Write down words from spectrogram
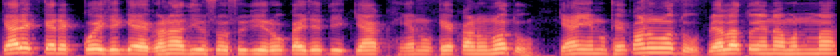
ક્યારેક ક્યારેક કોઈ જગ્યાએ ઘણા દિવસો સુધી રોકાઈ જતી, ક્યાંક એનું ઠેકાણું નહોતું, ક્યાંય એનું ઠેકાણું નહોતું. પહેલાં તો એના મનમાં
